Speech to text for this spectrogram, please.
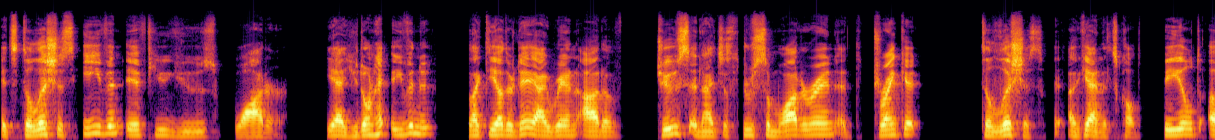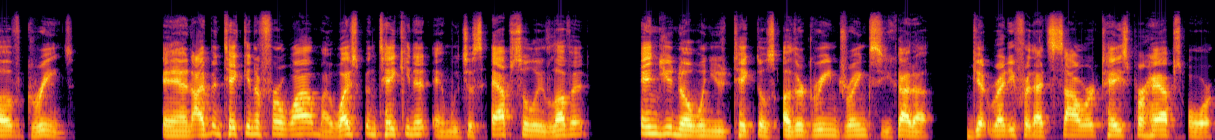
it's delicious, even if you use water. Yeah, you don't have, even like the other day. I ran out of juice and I just threw some water in and drank it. Delicious. Again, it's called Field of Greens. And I've been taking it for a while. My wife's been taking it, and we just absolutely love it. And you know, when you take those other green drinks, you got to get ready for that sour taste, perhaps, or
